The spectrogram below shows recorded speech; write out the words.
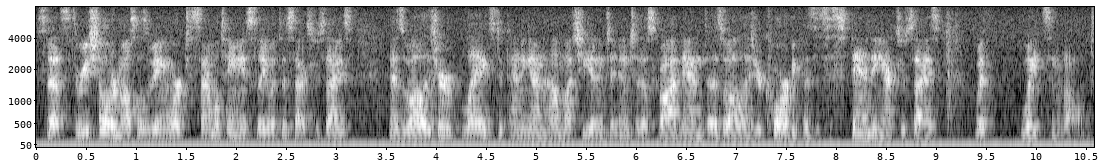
So that's three shoulder muscles being worked simultaneously with this exercise, as well as your legs, depending on how much you get into, into the squat, and as well as your core, because it's a standing exercise with weights involved.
